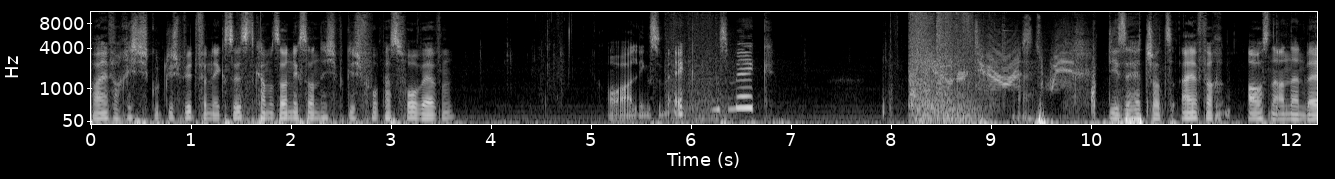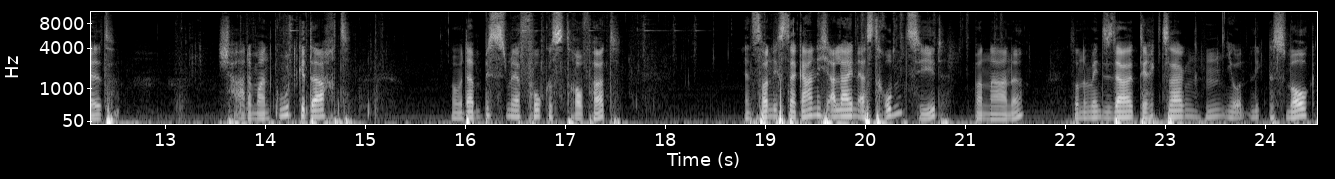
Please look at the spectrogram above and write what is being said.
War einfach richtig gut gespielt von Exist. Kann man Sonics auch nicht wirklich vor was vorwerfen. Oh, links im Eck. Links im Eck. Diese Headshots einfach aus einer anderen Welt. Schade, man. Gut gedacht. Wenn man da ein bisschen mehr Fokus drauf hat. Wenn Sonics da gar nicht allein erst rumzieht, Banane, sondern wenn sie da direkt sagen, hm, hier unten liegt eine Smoke,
